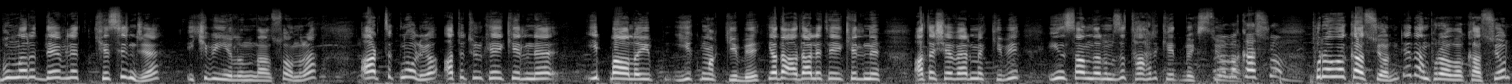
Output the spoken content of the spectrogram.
Bunları devlet kesince 2000 yılından sonra artık ne oluyor? Atatürk heykeline ip bağlayıp yıkmak gibi ya da adalet heykelini ateşe vermek gibi insanlarımızı tahrik etmek istiyorlar. Provokasyon mu? Provokasyon. Neden provokasyon?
